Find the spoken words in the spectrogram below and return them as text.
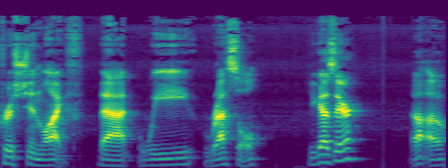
Christian life that we wrestle. You guys there? Uh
